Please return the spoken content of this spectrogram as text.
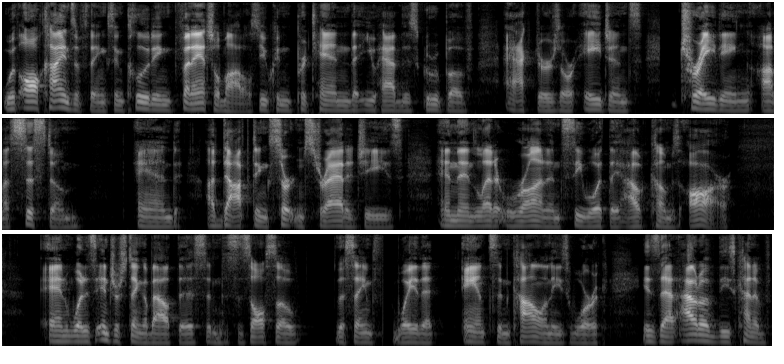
with all kinds of things, including financial models. You can pretend that you have this group of actors or agents trading on a system and adopting certain strategies, and then let it run and see what the outcomes are. And what is interesting about this, and this is also the same way that ants and colonies work, is that out of these kind of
